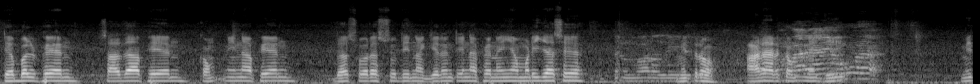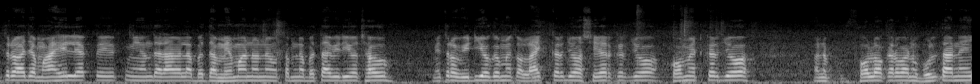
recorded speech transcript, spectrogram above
ટેબલ ફેન સાદા ફેન કંપનીના ફેન દસ વર્ષ સુધીના ગેરંટીના ફેન અહીંયા મળી જશે. મિત્રો આરઆર કંપનીથી મિત્રો, આજે માહી ઇલેક્ટ્રિકની અંદર આવેલા બધા મહેમાનોને હું તમને બતાવી રહ્યો છું. મિત્રો, વીડિયો ગમે તો લાઇક કરજો શેર કરજો કોમેન્ટ કરજો અને ફોલો કરવાનું ભૂલતા નહીં.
